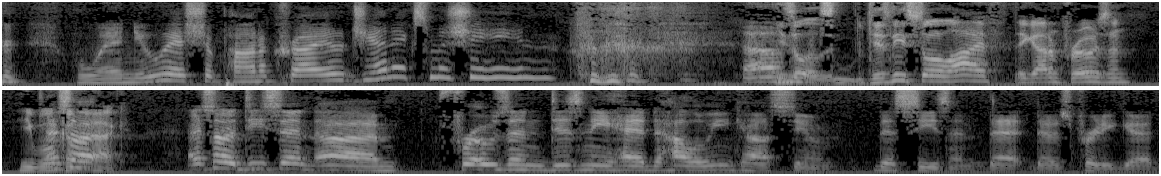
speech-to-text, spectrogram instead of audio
When you wish upon a cryogenics machine. He's al- Disney's still alive. They got him frozen. He will I come saw- back. I saw a decent um, frozen Disney head Halloween costume this season. That that was pretty good.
